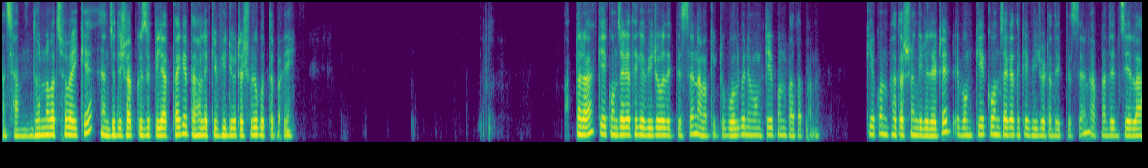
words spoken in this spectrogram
আচ্ছা, ধন্যবাদ সবাইকে। যদি সবকিছু ক্লিয়ার থাকে তাহলে কি ভিডিওটা শুরু করতে পারি? আপনারা কে কোন জায়গা থেকে ভিডিও দেখতেছেন আমাকে একটু বলবেন এবং কে কোন ভাতা পান? কে কোন ভাতার সঙ্গে রিলেটেড এবং কে কোন জায়গা থেকে ভিডিওটা দেখতেছেন? আপনাদের জেলা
